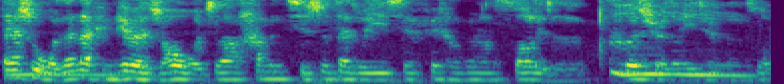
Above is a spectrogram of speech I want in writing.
但是我在那篇 paper 之后，我知道他们其实在做一些非常非常 solid 的科学的一些工作，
